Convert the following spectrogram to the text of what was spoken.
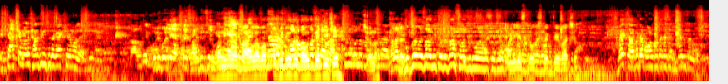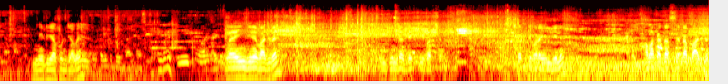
এই চারটে মালে সাড়ে তিনশো টাকা একটা মালে। বন্ধুরা বাংলা বক্স ভিডিও তো বহুত দেখিয়েছে। চলো। ইংলিশ বক্স দেখতেই পাচ্ছ। মিডিয়া মিডিয়াপুর যাবে। ইঞ্জিনে বাজবে। ইঞ্জিনটা দেখতেই পাচ্ছ। ছোট্টি বড় ইঞ্জিনে ধামাকাদার সেটা বাজবে।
